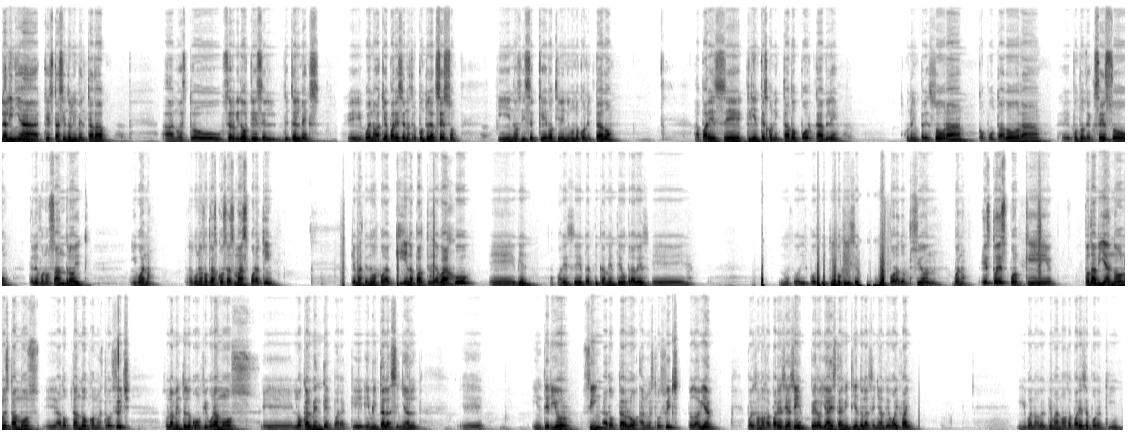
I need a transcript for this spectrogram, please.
la línea que está siendo alimentada a nuestro servidor que es el de Telmex. bueno, aquí aparece nuestro punto de acceso y nos dice que no tiene ninguno conectado aparece clientes conectados por cable una impresora computadora eh, puntos de acceso teléfonos android y bueno algunas otras cosas más por aquí ¿Qué más tenemos por aquí en la parte de abajo? Eh, bien, aparece prácticamente otra vez eh, nuestro dispositivo que dice por adopción. Bueno, esto es porque Todavía no lo estamos eh, adoptando con nuestro switch, solamente lo configuramos localmente para que emita la señal interior sin adoptarlo a nuestro switch todavía. Por eso nos aparece así, pero ya está emitiendo la señal de Wi-Fi. Y bueno, a ver qué más nos aparece por aquí.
